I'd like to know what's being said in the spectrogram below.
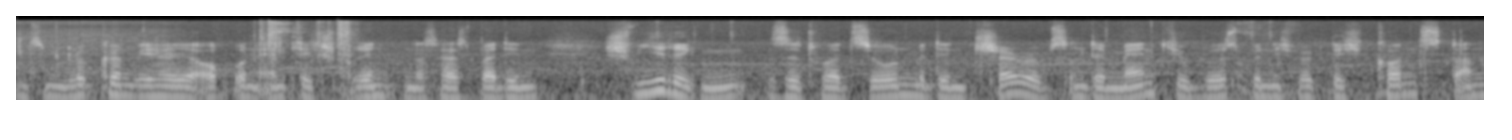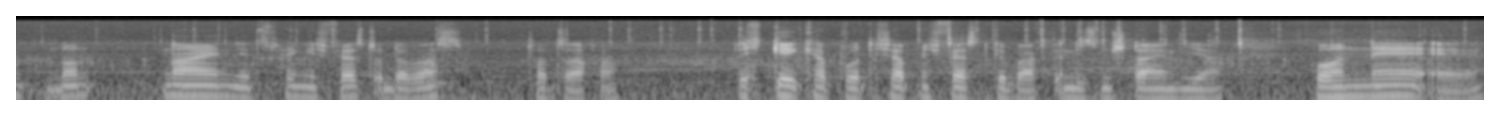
Und zum Glück können wir hier ja auch unendlich sprinten. Das heißt, bei den schwierigen Situationen mit den Cherubs und dem Mancubus bin ich wirklich konstant non... Nein, jetzt hänge ich fest, oder was? Tatsache. Ich gehe kaputt. Ich habe mich festgebackt in diesem Stein hier. Boah, nee, ey.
